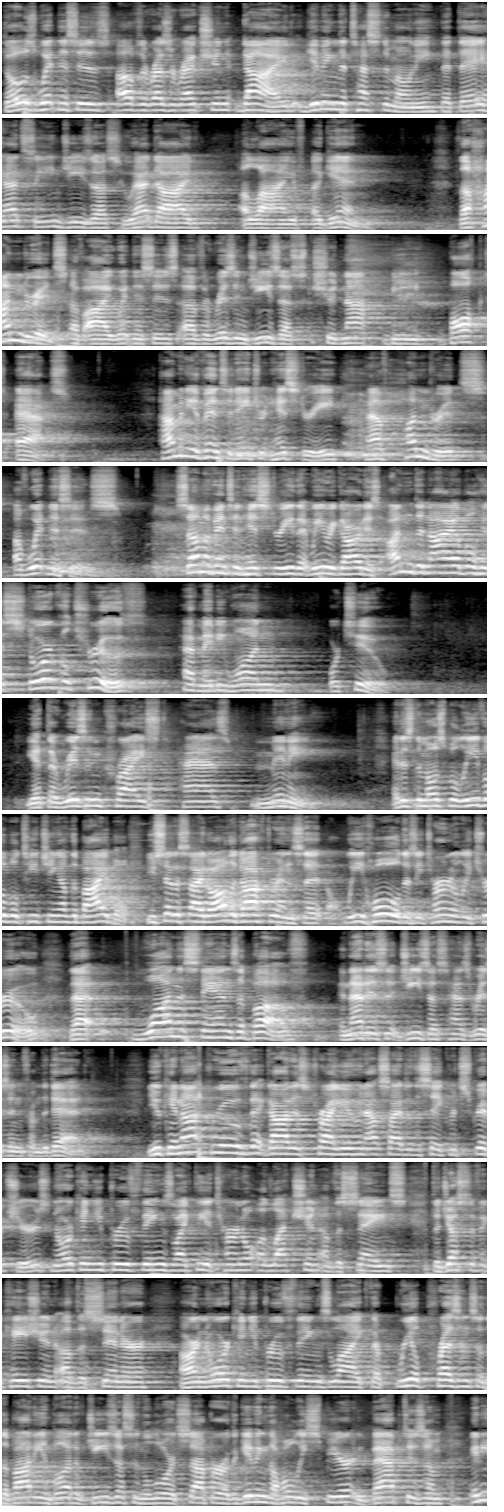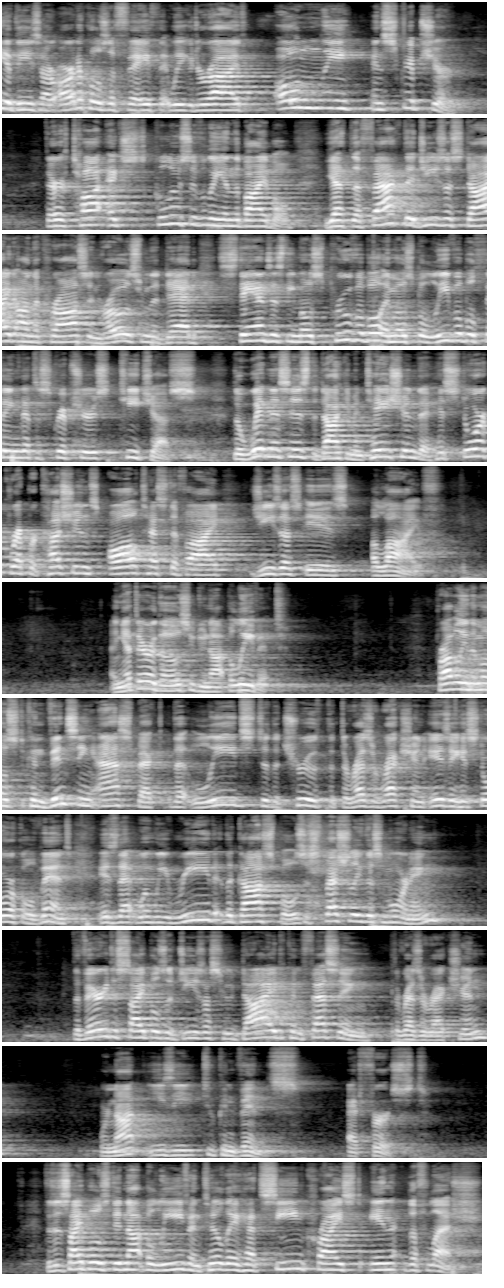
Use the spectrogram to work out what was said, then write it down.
Those witnesses of the resurrection died, giving the testimony that they had seen Jesus, who had died, alive again. The hundreds of eyewitnesses of the risen Jesus should not be balked at. How many events in ancient history have hundreds of witnesses? Some events in history that we regard as undeniable historical truth have maybe one or two. Yet the risen Christ has many. It is the most believable teaching of the Bible. You set aside all the doctrines that we hold as eternally true, that one stands above, and that is that Jesus has risen from the dead. You cannot prove that God is triune outside of the sacred scriptures, nor can you prove things like the eternal election of the saints, the justification of the sinner, or nor can you prove things like the real presence of the body and blood of Jesus in the Lord's Supper, or the giving the Holy Spirit and baptism. Any of these are articles of faith that we derive only in Scripture. They're taught exclusively in the Bible. Yet the fact that Jesus died on the cross and rose from the dead stands as the most provable and most believable thing that the scriptures teach us. The witnesses, the documentation, the historic repercussions all testify Jesus is alive. And yet there are those who do not believe it. Probably the most convincing aspect that leads to the truth that the resurrection is a historical event is that when we read the Gospels, especially this morning, the very disciples of Jesus who died confessing the resurrection were not easy to convince at first. The disciples did not believe until they had seen Christ in the flesh.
